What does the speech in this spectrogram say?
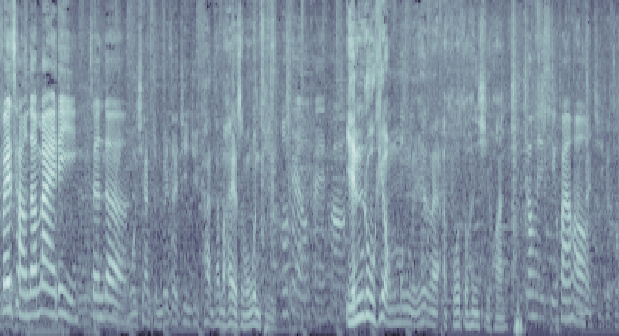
非常的卖力，真的。我现在准备再进去看他们还有什么问题。OK OK 好。沿路给我们蒙的，现在阿波都很喜欢，都很喜欢哈。几个说。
